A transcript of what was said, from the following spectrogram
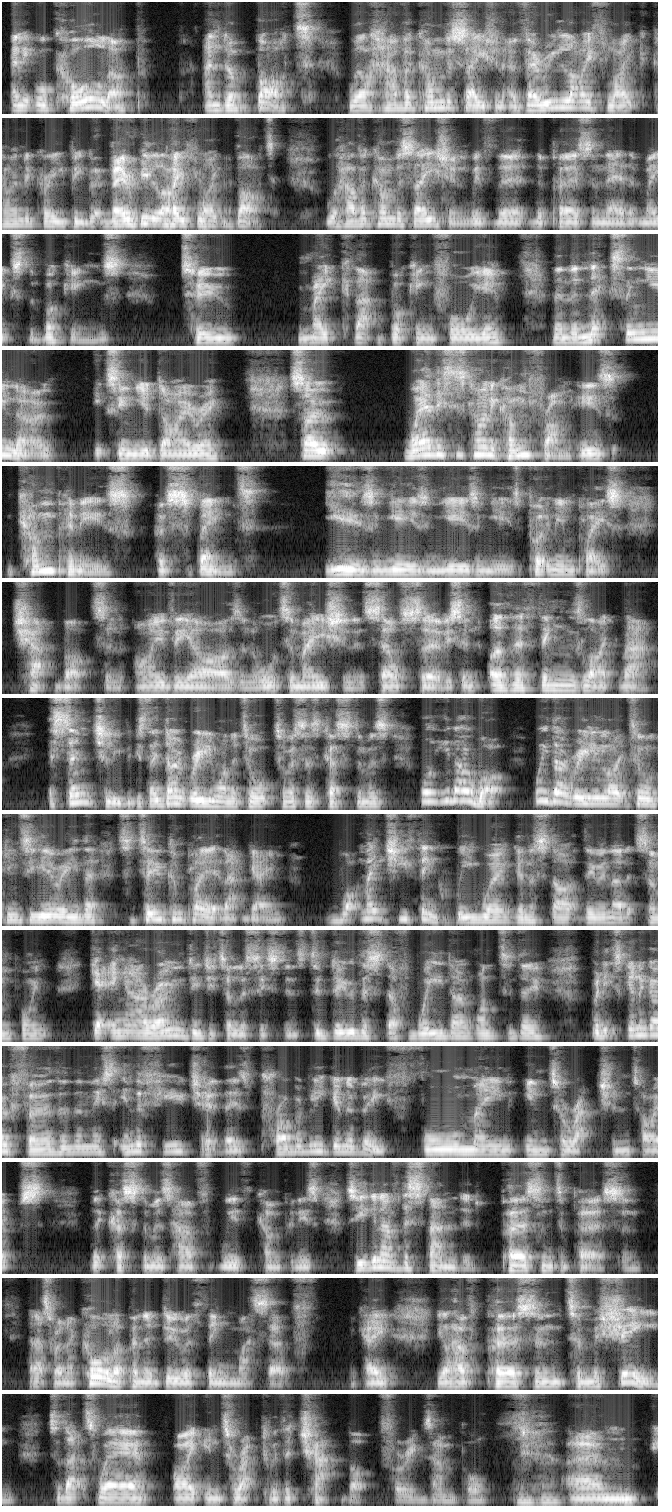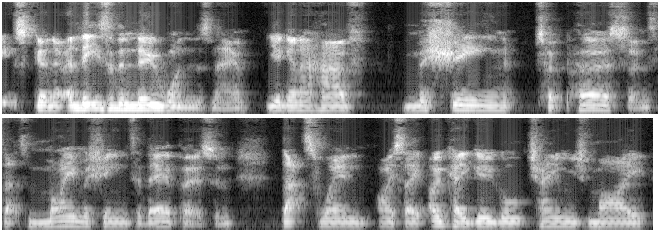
and it will call up and a bot will have a conversation, a very lifelike, kind of creepy, but very lifelike bot will have a conversation with the, the person there that makes the bookings to make that booking for you. Then the next thing you know, it's in your diary. So where this has kind of come from is companies have spent years and years and years and years putting in place chatbots and IVRs and automation and self service and other things like that essentially because they don't really want to talk to us as customers. Well, you know what? We don't really like talking to you either. So two can play at that game. What makes you think we weren't going to start doing that at some point? Getting our own digital assistants to do the stuff we don't want to do. But it's going to go further than this. In the future, there's probably going to be four main interaction types that customers have with companies. So you can have the standard person to person. That's when I call up and I do a thing myself. Okay, you'll have person to machine. So that's where I interact with a chatbot, for example. Mm-hmm. Um, it's gonna, and these are the new ones now. You're gonna have machine to person. So that's my machine to their person. That's when I say, okay, Google, change my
